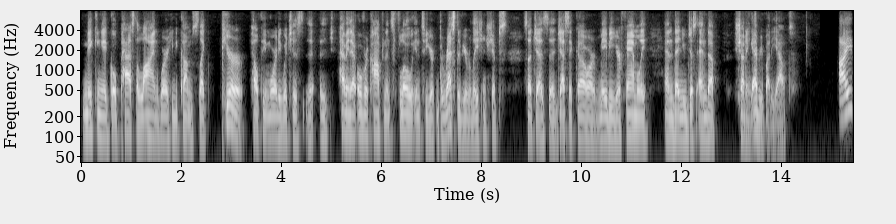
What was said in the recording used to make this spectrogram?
making it go past a line where he becomes like pure healthy Morty, which is uh, having that overconfidence flow into your the rest of your relationships such as uh, Jessica or maybe your family, and then you just end up shutting everybody out. I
